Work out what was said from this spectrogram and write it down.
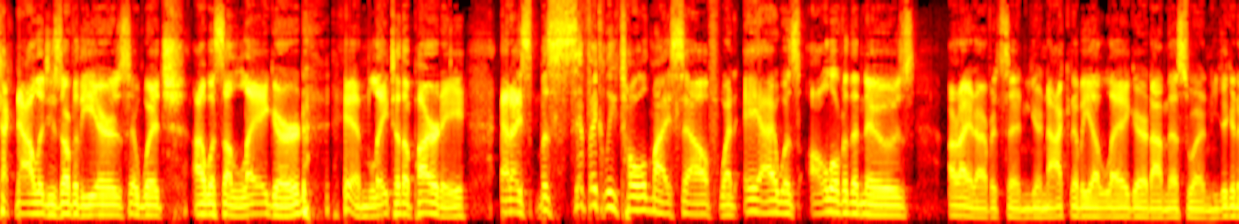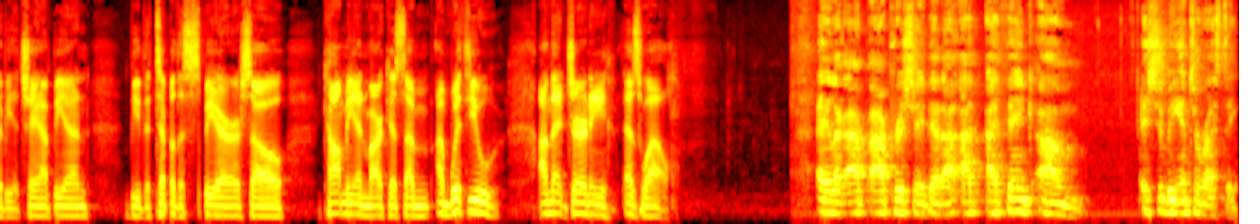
technologies over the years in which I was a laggard and late to the party. And I specifically told myself when AI was all over the news, all right, Arvidson, you're not going to be a laggard on this one. You're going to be a champion, be the tip of the spear. So count me in, Marcus. I'm I'm with you on that journey as well. Hey, look, I, I appreciate that. I, I, I think um, it should be interesting.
